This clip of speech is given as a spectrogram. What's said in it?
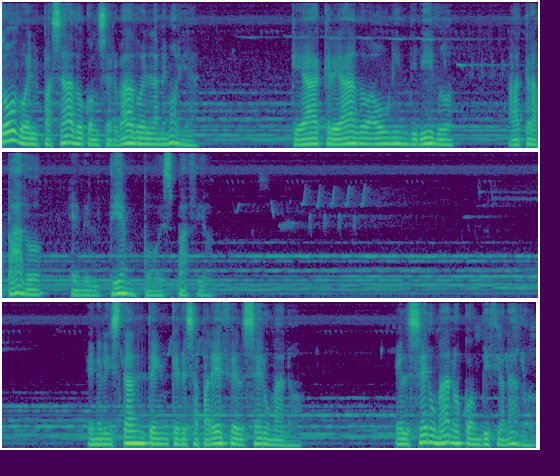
todo el pasado conservado en la memoria, que ha creado a un individuo atrapado en el tiempo-espacio. En el instante en que desaparece el ser humano, el ser humano condicionado,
